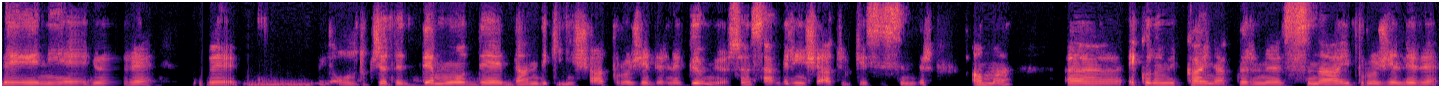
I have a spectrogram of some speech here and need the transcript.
beğeniye göre ve oldukça da demode, dandik inşaat projelerine gömüyorsan sen bir inşaat ülkesisindir. Ama e, ekonomik kaynaklarını, sanayi projeleri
